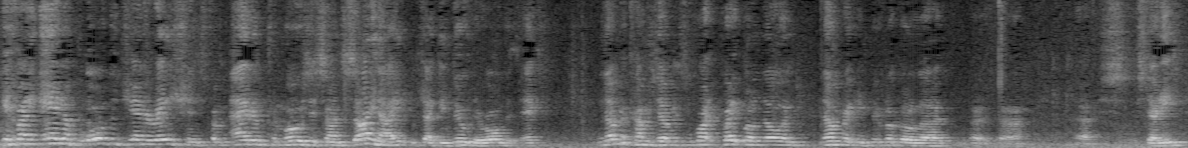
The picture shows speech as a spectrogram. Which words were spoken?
If I add up all the generations from Adam to Moses on Sinai, which I can do, they're all in the text, the number comes up, it's a quite well-known number in biblical uh, uh, uh studies.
